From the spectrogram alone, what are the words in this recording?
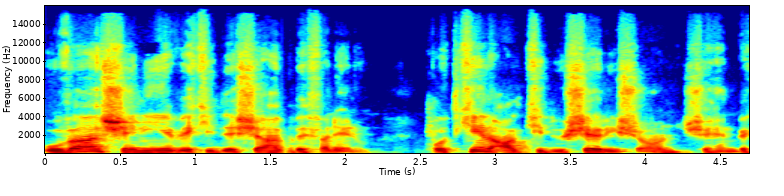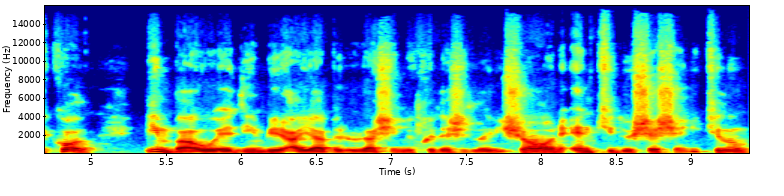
ובא השני וקידשה בפנינו. בודקין על קידושי ראשון שהן בקול. אם באו עדים בראיה ברורה שהיא מקודשת לראשון, אין קידושי שני כלום.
